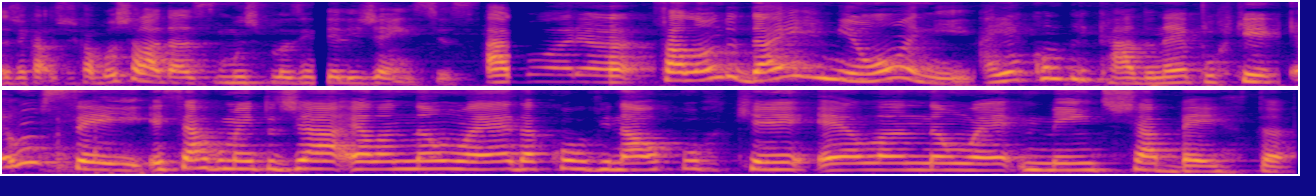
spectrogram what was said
A gente acabou de falar das múltiplas inteligências. Agora, falando da Hermione, aí é complicado, né? Porque eu não sei, esse argumento de ah, ela não é da Corvinal porque ela não é mente aberta.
